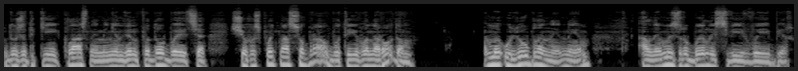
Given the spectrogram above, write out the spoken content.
дуже такий класний. Мені він подобається, що Господь нас обрав бути його народом. Ми улюблені ним, але ми зробили свій вибір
